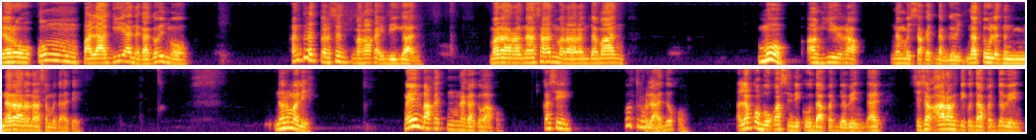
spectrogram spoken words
Pero kung palagi ang nagagawin mo, 100% mga kaibigan, mararanasan, mararamdaman mo ang hirap ng may sakit na GERD na tulad ng nararanasan mo dati. Normally. Ngayon, bakit nagagawa ko? Kasi, kontrolado ko. Alam ko bukas hindi ko dapat gawin. Dahil sa isang araw hindi ko dapat gawin.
